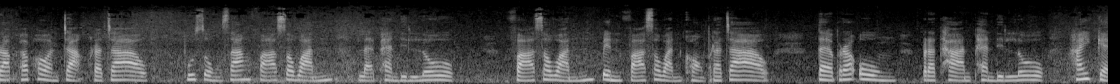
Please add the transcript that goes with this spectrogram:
รับพระพรจากพระเจ้า ผู้ทรงสร้างฟ้าสวรรค์และแผ่นดินโลก ฟ้าสวรรค์เป็นฟ้าสวรรค์ของพระเจ้า แต่พระองค์ประทานแผ่นดินโลกให้แก่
